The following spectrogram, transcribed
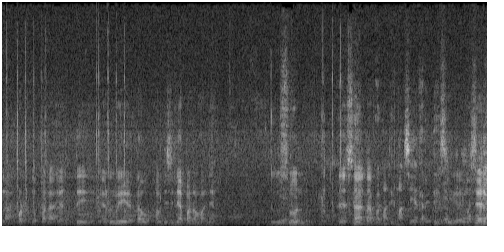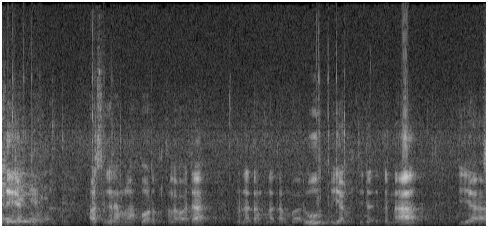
lapor kepada RT, RW atau kalau di sini apa namanya? Dusun, desa, apa? Masih RT. Masih RT ya? Harus segera melapor kalau ada pendatang-pendatang baru yang tidak dikenal, yang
